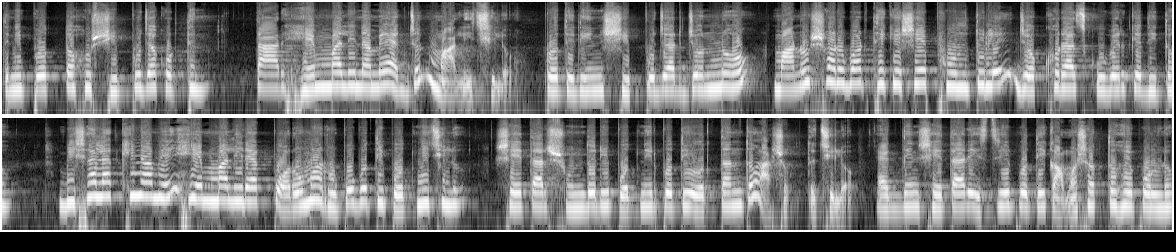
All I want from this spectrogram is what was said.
তিনি প্রত্যহ শিব পূজা করতেন। তার হেমমালি নামে একজন মালি ছিল। প্রতিদিন শিব পূজার জন্য মানস সরোবর থেকে সে ফুল তুলে যক্ষরাজ কুবেরকে দিত। বিশালাক্ষী নামে হেমমালির এক পরমা রূপবতী পত্নী ছিল। সে তার সুন্দরী পত্নীর প্রতি অত্যন্ত আসক্ত ছিল। একদিন সে তার স্ত্রীর প্রতি কামাসক্ত হয়ে পড়ল।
